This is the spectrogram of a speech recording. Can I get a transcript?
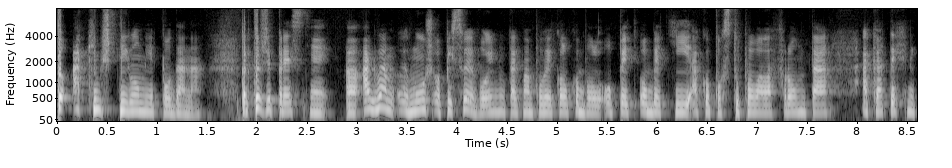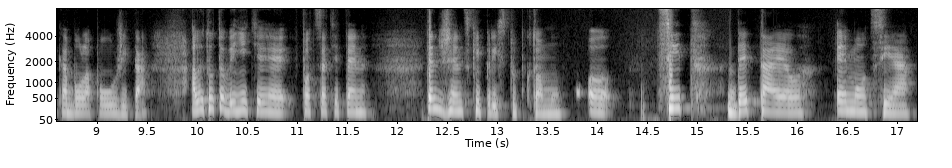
to, akým štýlom je podaná. Pretože presne, ak vám muž opisuje vojnu, tak vám povie, koľko bolo opäť obetí, ako postupovala fronta, aká technika bola použitá. Ale toto vidíte v podstate ten, ten ženský prístup k tomu. Cit, detail, emócia,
